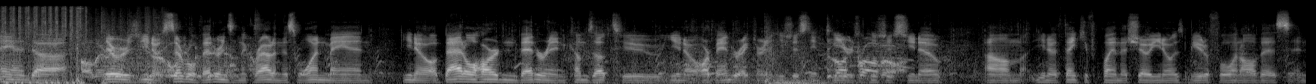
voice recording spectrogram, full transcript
And uh, there was, you know, several veterans in the crowd, and this one man you know, a battle-hardened veteran comes up to, you know, our band director, and he's just in tears, he's just, you know, um, you know, thank you for playing the show. You know, it was beautiful and all this, and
